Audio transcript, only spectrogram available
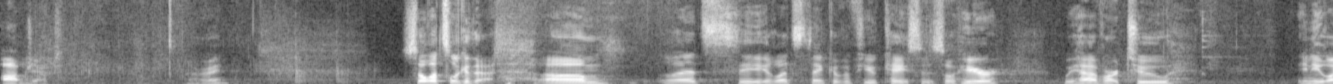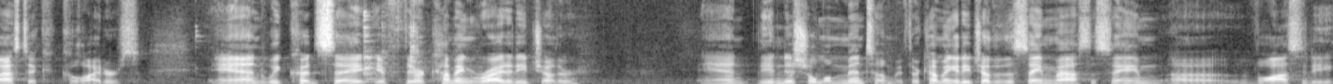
object. All right. So let's look at that. Um, let's see. Let's think of a few cases. So here we have our two inelastic colliders. And we could say if they're coming right at each other, and the initial momentum, if they're coming at each other the same mass, the same uh, velocity,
